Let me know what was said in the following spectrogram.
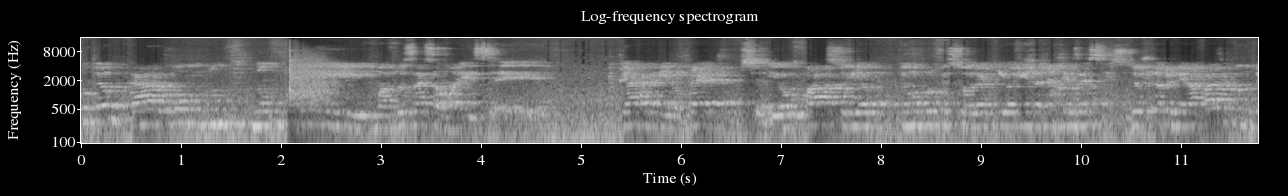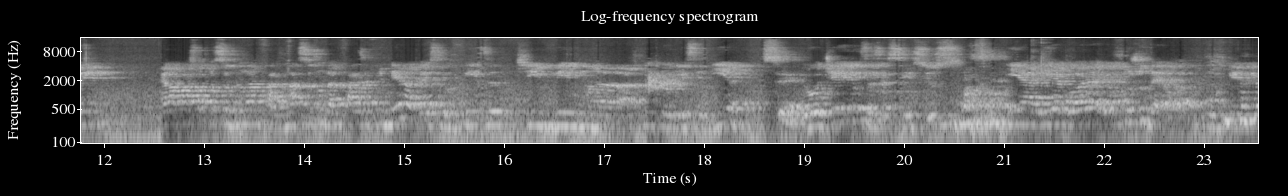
No meu caso, não, não, não foi uma frustração, mas é, tem academia no prédio, eu faço e eu tenho uma professora que orienta a gente exercícios. Eu fiz a primeira fase, tudo bem. Ela passou para a segunda fase. Na segunda fase, a primeira vez que eu fiz, eu tive uma. Sim. Eu odiei os exercícios e aí agora eu fujo dela, porque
